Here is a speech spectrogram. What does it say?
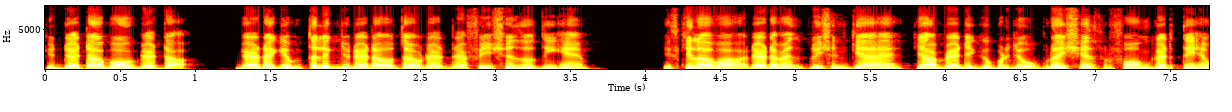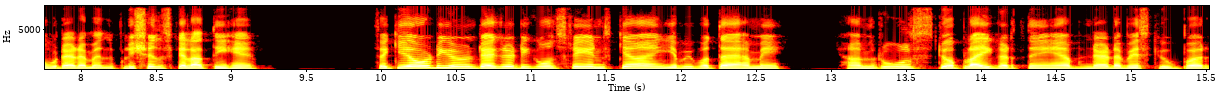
कि डाटा अबाउट डाटा डाटा के मतलब जो डाटा होता है, वो डाटा डेफिनेशन होती हैं। इसके अलावा डाटा मैनिपुलेशन क्या है? कि आप डाटा के ऊपर जो ऑपरेशन परफॉर्म करते हैं, वो डाटा मैनिपुलेशन कहलाती हैं। सिक्योरिटी और इंटेग्रिटी कॉन्स्टेंट्स क्या हैं? ये भी पता है हमें। हम रूल्स जो अप्लाई करते हैं अपने डाटाबेस के ऊपर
